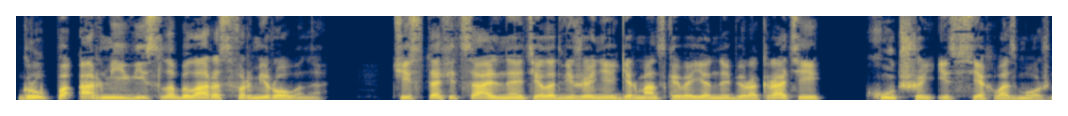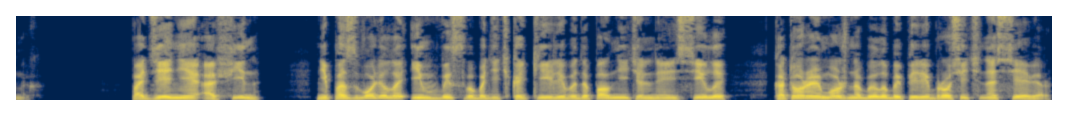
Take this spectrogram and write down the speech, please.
группа армий Висла была расформирована. Чисто официальное телодвижение германской военной бюрократии худшей из всех возможных. Падение Афин не позволило им высвободить какие-либо дополнительные силы, которые можно было бы перебросить на север,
